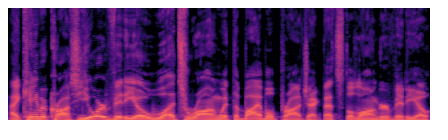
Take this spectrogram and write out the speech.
I came across your video, What's Wrong with the Bible Project? That's the longer video.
